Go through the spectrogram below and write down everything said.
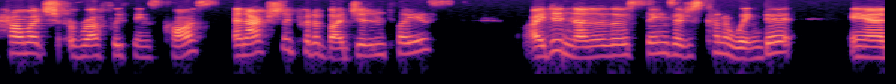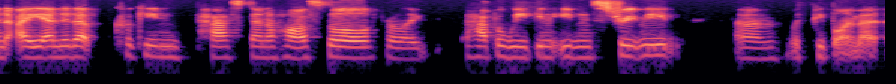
how much roughly things cost and actually put a budget in place. I did none of those things. I just kind of winged it. and I ended up cooking pasta in a hostel for like half a week and eating street meat um, with people I met.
